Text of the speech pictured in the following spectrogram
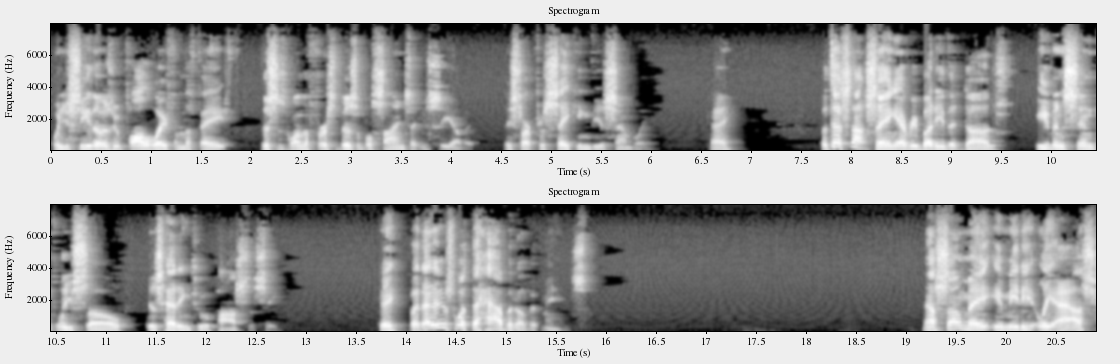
when you see those who fall away from the faith, this is one of the first visible signs that you see of it. They start forsaking the assembly. Okay? But that's not saying everybody that does, even sinfully so, is heading to apostasy. Okay? But that is what the habit of it means. Now, some may immediately ask,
